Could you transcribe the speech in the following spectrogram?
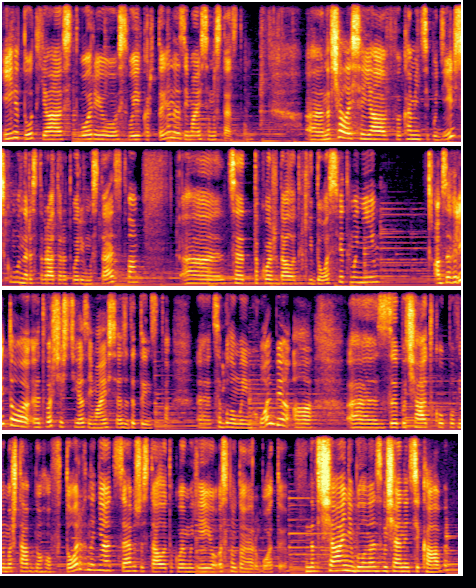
і тут я створюю свої картини, займаюся мистецтвом. Е, Навчалася я в Кам'янці-Подільському на реставратора творів мистецтва. Це також дало такий досвід мені. А взагалі-то творчістю я займаюся з дитинства. Це було моїм хобі. А з початку повномасштабного вторгнення це вже стало такою моєю основною роботою. Навчання було надзвичайно цікаве.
